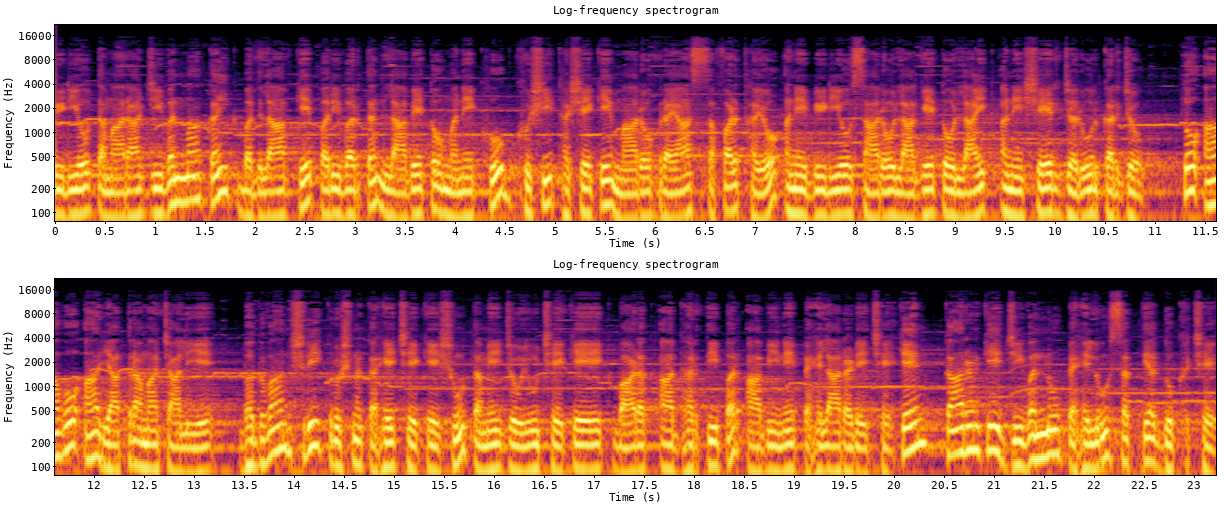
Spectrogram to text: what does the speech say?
વીડિયો તમારા જીવનમાં કંઈક બદલાવ કે પરિવર્તન લાવે તો મને ખૂબ ખુશી થશે કે મારો પ્રયાસ સફળ થયો અને વીડિયો સારો લાગે તો લાઈક અને શેર જરૂર કરજો. તો આવો આ યાત્રામાં ચાલીએ. ભગવાન શ્રી કૃષ્ણ કહે છે કે શું તમે જોયું છે કે એક બાળક આ ધરતી પર આવીને પહેલા રડે છે? કેમ? કારણ કે જીવનનું પહેલું સત્ય દુઃખ છે.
